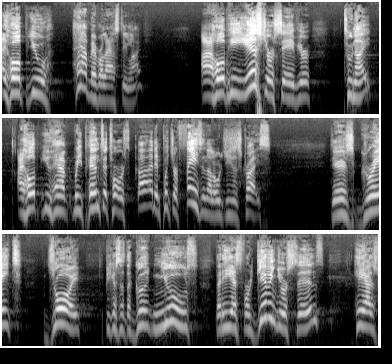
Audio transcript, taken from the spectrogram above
I hope you have everlasting life. I hope he is your Savior tonight. I hope you have repented towards God and put your faith in the Lord Jesus Christ. There's great joy because of the good news that He has forgiven your sins, He has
